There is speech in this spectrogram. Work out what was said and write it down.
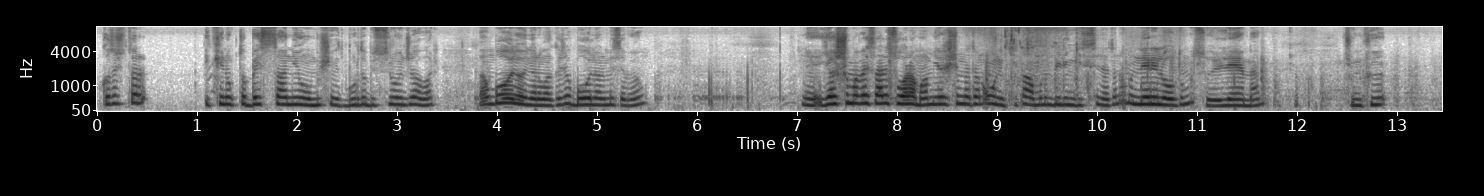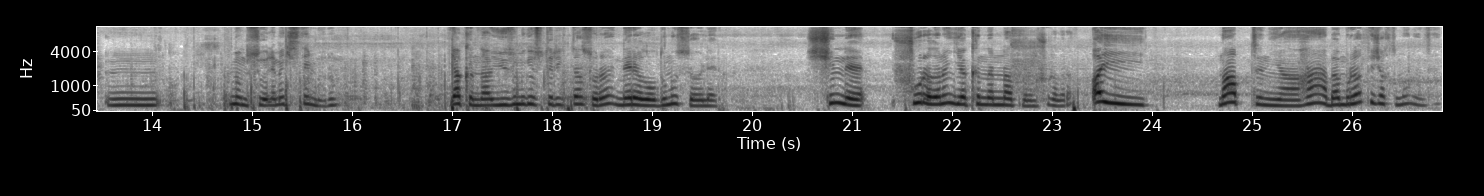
Arkadaşlar 2.5 saniye olmuş. Evet burada bir sürü oyuncağı var. Ben bu oyunu oynarım arkadaşlar. Bu oyunu seviyorum. Ee, yaşıma vesaire soramam. Yaşım neden 12. Tamam bunun bilingisi neden ama nereli olduğumu söyleyemem. Çünkü hmm, bilmiyorum söylemek istemiyorum. Yakında yüzümü gösterdikten sonra nereli olduğumu söylerim. Şimdi şuraların yakınlarını atlayalım şuralara. Ay! Ne yaptın ya? Ha ben buraya atlayacaktım lan zaten.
